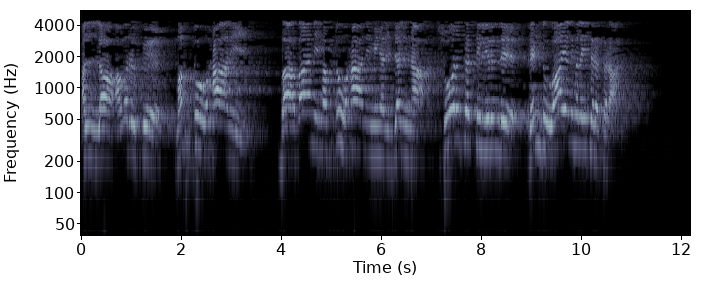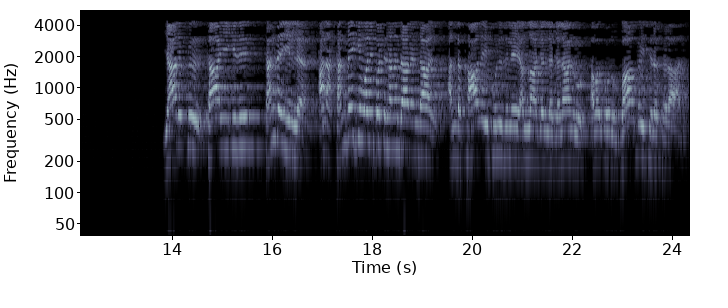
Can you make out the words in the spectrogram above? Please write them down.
அல்லாஹ் அவருக்கு மப்தூஹானி பாபானி மப்தூஹானி மினல் ஜன்னா. சுவர்க்கத்தில் இருந்து ரெண்டு வாயல்களை திறக்கிறான் யாருக்கு? தாய்க்குது. தந்தை இல்ல. ஆனா தந்தைக்கு வழிபட்டு நடந்தார் என்றால் அந்த காலை பொழுதிலே அல்லா ஜல்ல ஜலாலு அவருக்கு ஒரு பாபை திறக்கிறார்.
